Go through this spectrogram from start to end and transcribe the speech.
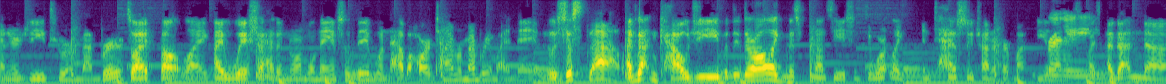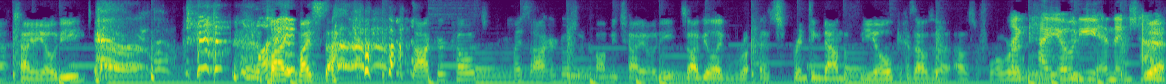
energy to remember. So I felt like I wish I had a normal name so they wouldn't have a hard time remembering my name. It was just that. I've gotten Kauji, but they're all like mispronunciations. They weren't like intentionally trying to hurt my feelings. Right. I've gotten uh, Coyote. My my so- soccer coach, my soccer coach would call me Coyote. So I'd be like ru- uh, sprinting down the field because I was a I was a forward. like I'd be- Coyote and then Chao Yeah.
